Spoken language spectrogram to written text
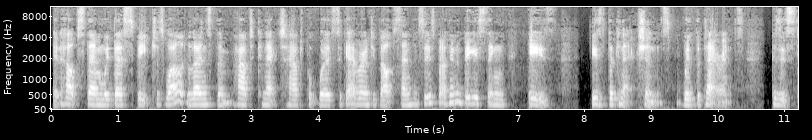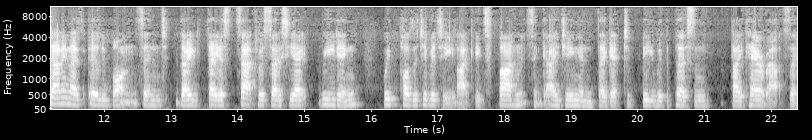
it helps them with their speech as well. It learns them how to connect, how to put words together and develop sentences. But I think the biggest thing is is the connections with the parents because it's starting those early bonds and they they start to associate reading with positivity like it's fun it's engaging and they get to be with the person they care about so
